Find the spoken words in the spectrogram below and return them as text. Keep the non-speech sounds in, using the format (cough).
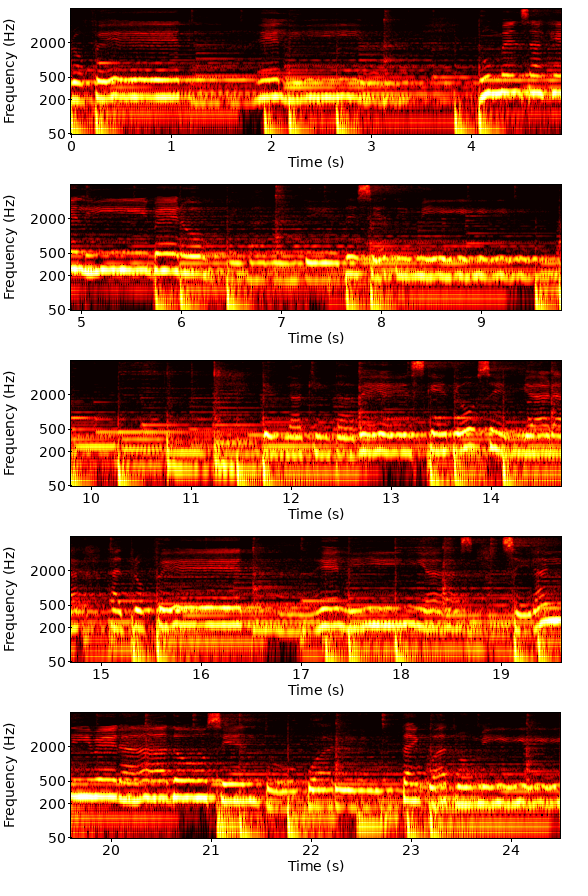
profeta Elías, un mensaje liberó remanente de siete mil. Es la quinta vez que Dios enviará al profeta Elías, serán liberados ciento cuarenta y cuatro mil.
